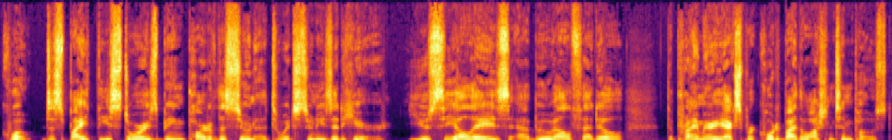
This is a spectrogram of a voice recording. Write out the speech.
Quote Despite these stories being part of the Sunnah to which Sunnis adhere, UCLA's Abou El Fadl, the primary expert quoted by the Washington Post,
